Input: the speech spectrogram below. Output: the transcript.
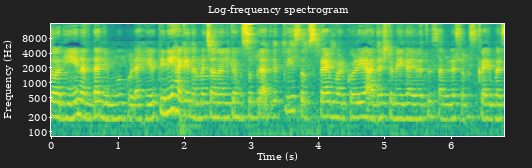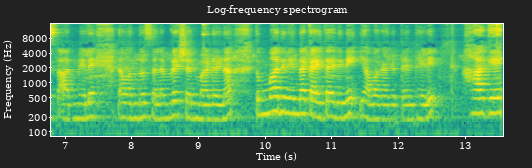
ಸೊ ಅದೇನಂತ ನಿಮಗೂ ಕೂಡ ಹೇಳ್ತೀನಿ. ಹಾಗೆ ನಮ್ಮ ಚಾನಲ್ಗೆ ಹೊಸಬ್ರಾದ್ರೆ ಪ್ಲೀಸ್ ಸಬ್ಸ್ಕ್ರೈಬ್ ಮಾಡ್ಕೊಳ್ಳಿ. ಆದಷ್ಟು ಬೇಗ ಐವತ್ತು ಸಾವಿರ ಸಬ್ಸ್ಕ್ರೈಬರ್ಸ್ ಆದಮೇಲೆ ನಾವೊಂದು ಸೆಲೆಬ್ರೇಷನ್ ಮಾಡೋಣ. ತುಂಬ ದಿನದಿಂದ ಕಾಯ್ತಾ ಇದ್ದೀನಿ ಯಾವಾಗುತ್ತೆ ಅಂತ ಹೇಳಿ. ಹಾಗೆ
